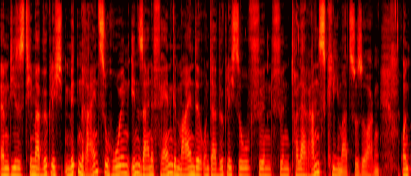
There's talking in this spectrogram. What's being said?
ähm, dieses Thema wirklich mitten reinzuholen in seine Fangemeinde und da wirklich so für, ein- für ein Toleranzklima zu sorgen. Und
